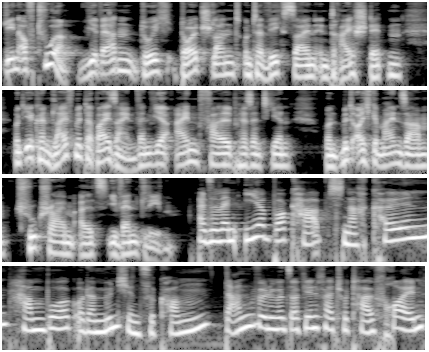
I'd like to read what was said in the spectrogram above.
gehen auf Tour. Wir werden durch Deutschland unterwegs sein in drei Städten und ihr könnt live mit dabei sein, wenn wir einen Fall präsentieren und mit euch gemeinsam True Crime als Event leben. Also wenn ihr Bock habt, nach Köln, Hamburg oder München zu kommen, dann würden wir uns auf jeden Fall total freuen.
